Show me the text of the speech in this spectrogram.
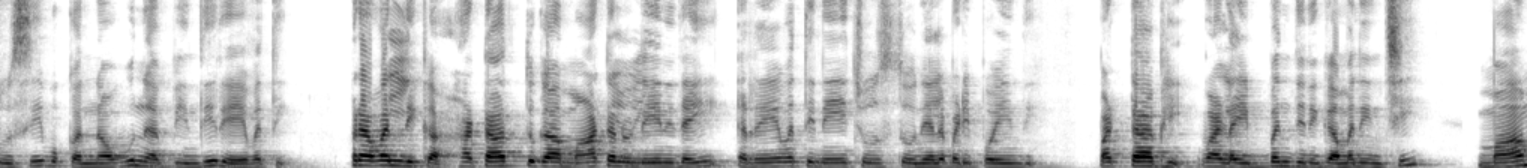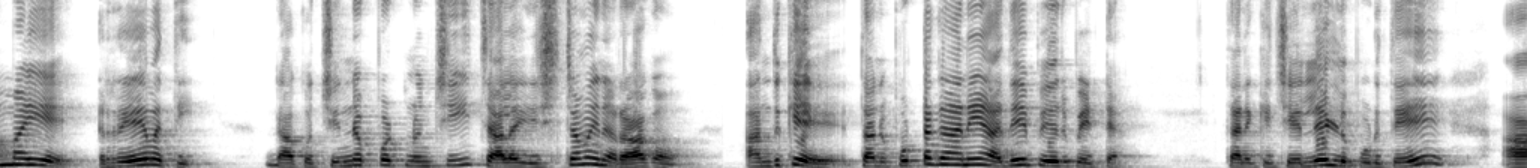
చూసి ఒక నవ్వు నవ్వింది రేవతి. ప్రవల్లిక హఠాత్తుగా మాటలు లేనిదై రేవతినే చూస్తూ నిలబడిపోయింది. పట్టాభి వాళ్ళ ఇబ్బందిని గమనించి మా అమ్మాయే రేవతి! నాకు చిన్నప్పటి నుంచి చాలా ఇష్టమైన రాగం. అందుకే తను పుట్టగానే అదే పేరు పెట్టా. తనకి చెల్లెళ్ళు పుడితే ఆ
